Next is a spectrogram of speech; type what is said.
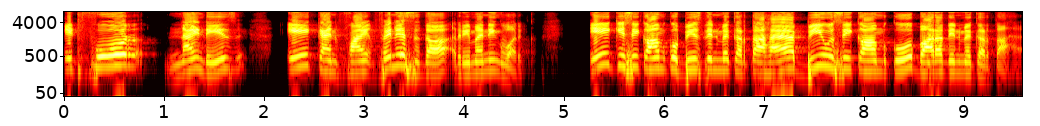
it for nine days A can finish the remaining work A किसी काम को 20 दिन में करता है बी उसी काम को 12 दिन में करता है।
